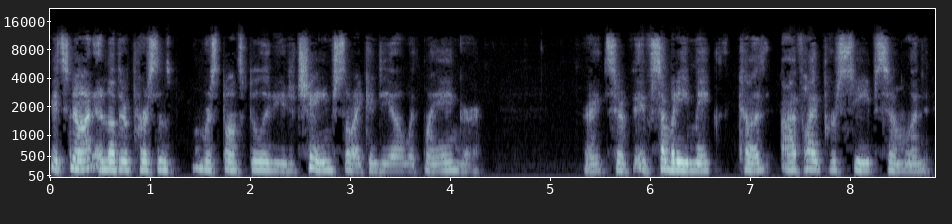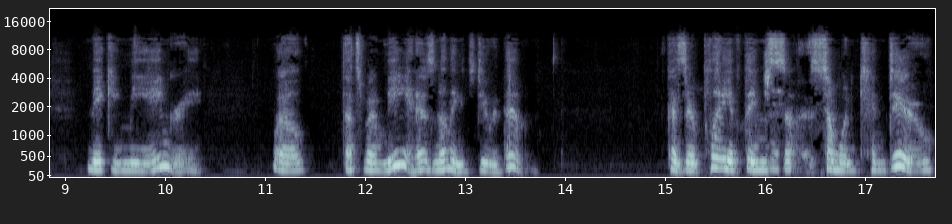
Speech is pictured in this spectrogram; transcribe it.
It's not another person's responsibility to change so I can deal with my anger. Right. So if, if somebody makes, cause if I perceive someone making me angry, well, that's about me. It has nothing to do with them. Because there are plenty of things so- someone can do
